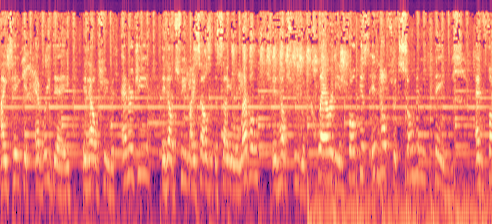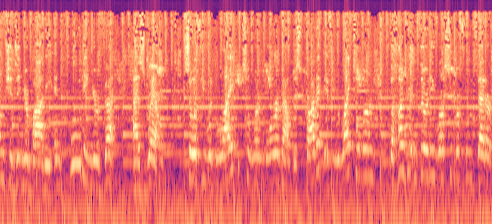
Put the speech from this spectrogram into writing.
I take it every day. It helps me with energy. It helps feed my cells at the cellular level. It helps me with clarity and focus. It helps with so many things and functions in your body, including your gut as well. So if you would like to learn more about this product, if you would like to learn the 130 raw superfoods that are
